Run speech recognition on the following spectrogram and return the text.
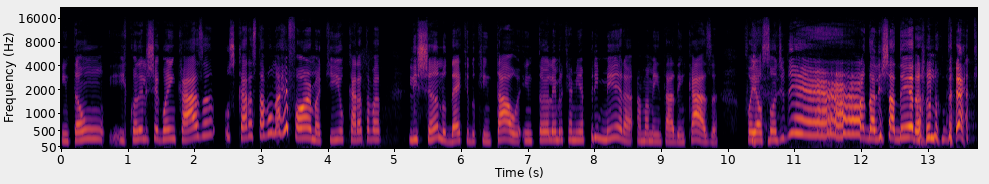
Então, e quando ele chegou em casa, os caras estavam na reforma aqui, o cara tava lixando o deck do quintal. Então eu lembro que a minha primeira amamentada em casa foi ao som de da lixadeira no deck.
